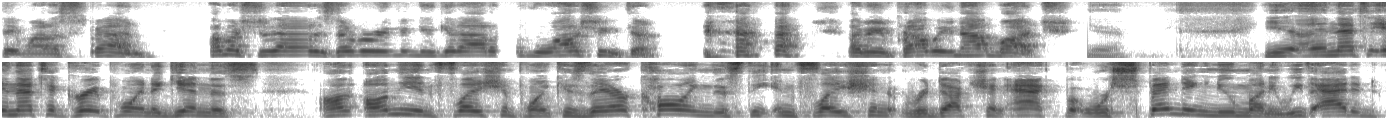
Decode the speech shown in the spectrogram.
they want to spend, how much of that is ever even going to get out of Washington? I mean, probably not much. Yeah. Yeah, and that's and that's a great point. Again, this on, on the inflation point because they are calling this the Inflation Reduction Act, but we're spending new money. We've added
